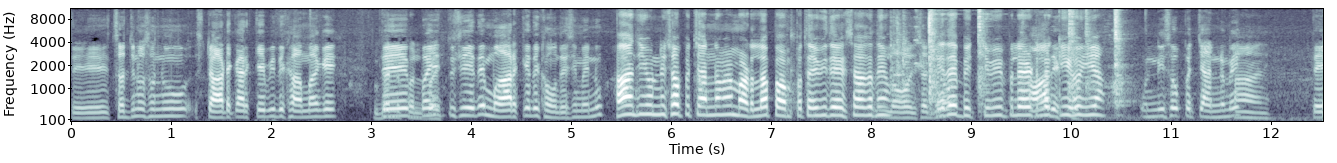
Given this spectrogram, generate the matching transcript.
ਤੇ ਸੱਜਣੋ ਤੁਹਾਨੂੰ ਸਟਾਰਟ ਕਰਕੇ ਵੀ ਦਿਖਾਵਾਂਗੇ। ਤੇ ਬਈ। ਤੁਸੀਂ ਇਹਦੇ ਮਾਰ ਕੇ ਦਿਖਾਉਂਦੇ ਸੀ ਮੈਨੂੰ। ਹਾਂਜੀ 1995 ਮਾਡਲ ਆ ਪੰਪ ਤੇ ਵੀ ਦੇਖ ਸਕਦੇ ਹੋ। ਇਹਦੇ ਵਿੱਚ ਵੀ ਪਲੇਟ ਲੱਗੀ। ਹੋਈ ਆ। 1995 ਹਾਂਜੀ। ਤੇ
